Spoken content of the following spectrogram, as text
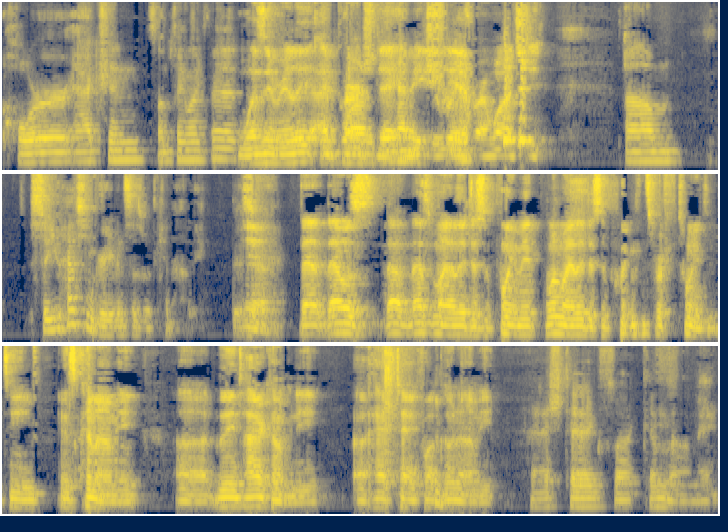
horror action, something like that. Was it really? I purged They it immediately after I watched it. Um, so you have some grievances with Konami Yeah. year. That that was that, that's my other disappointment. One of my other disappointments for 2015 is Konami. Uh, the entire company. Uh, hashtag fuck Konami. Hashtag fuck Konami.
